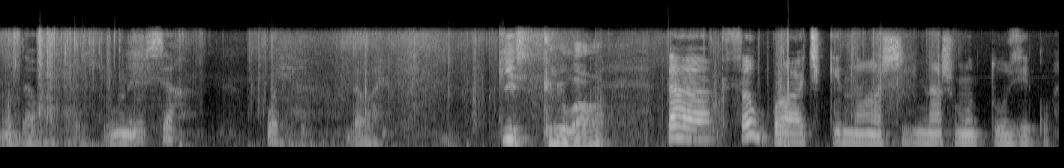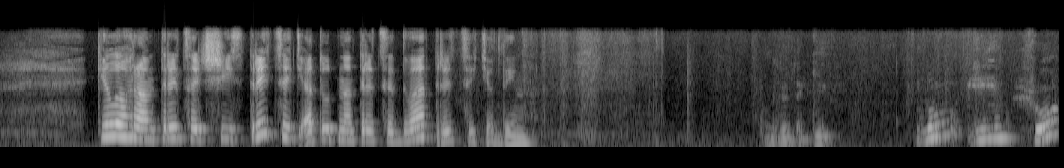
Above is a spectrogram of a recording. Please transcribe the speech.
Ну давай, присунемося. Ой, давай. Кість крила. Так, собачки наші, нашому тузику. Кілограм 36-30, а тут на 32-31. Вже такі. Ну і що?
